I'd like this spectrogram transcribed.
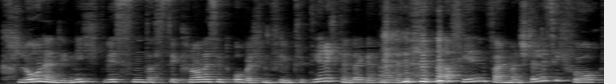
Klonen, die nicht wissen, dass sie Klone sind. Oh, welchen Film zitiere ich denn da gerade? Na, auf jeden Fall, man stelle sich vor,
